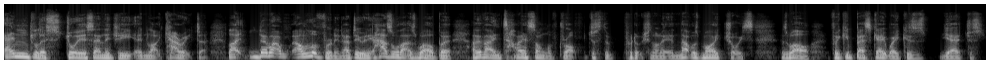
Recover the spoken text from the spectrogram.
endless, joyous energy and like character. Like, no matter, I love running, I do, and it has all that as well. But I think that entire song of Drop, just the production on it, and that was my choice as well for best gateway because yeah, just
